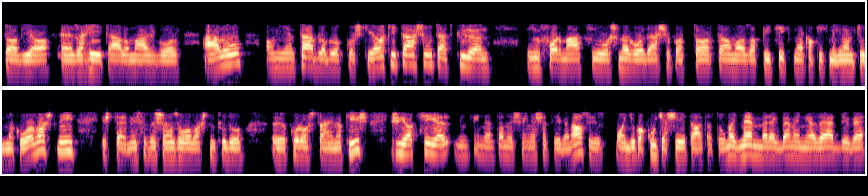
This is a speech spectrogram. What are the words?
tagja ez a hét állomásból álló, amilyen táblablokkos kialakítású, tehát külön információs megoldásokat tartalmaz a piciknek, akik még nem tudnak olvasni, és természetesen az olvasni tudó korosztálynak is. És ugye a cél, mint minden tanúsvény esetében az, hogy mondjuk a kutya sétáltató, vagy nem merek bemenni az erdőbe,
